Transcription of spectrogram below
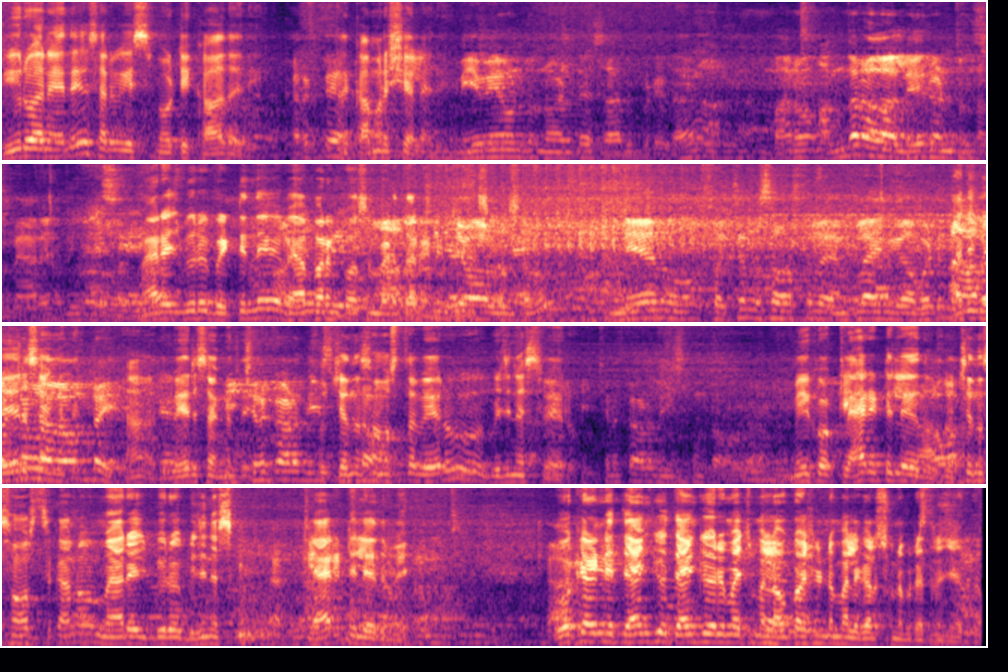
బ్యూరో అనేది సర్వీస్ మోటి కాదు అది కరెక్టే కమర్షియల్ అది. మేమేమంటున్నాం అంటే సార్ ఇప్పుడు మనం అందరూ అలా లేరు అంటున్నాం మ్యారేజ్ మ్యారేజ్ బ్యూరో పెట్టిందే వ్యాపారం కోసం పెడతారండి. నేను స్వచ్ఛంద సంస్థలో ఎంప్లాయీని కాబట్టి అది వేరు ఉంటాయి. అది వేరు సంగతి. స్వచ్ఛంద. సంస్థ వేరు బిజినెస్ వేరు. మీకు క్లారిటీ లేదు. స్వచ్ఛంద సంస్థ కాను మ్యారేజ్ బ్యూరో బిజినెస్ క్లారిటీ లేదు మీకు. ఓకే అండి. Thank you thank you very much మళ్ళీ అవకాశం ఉంటే మళ్ళీ కలుసుకునే ప్రయత్నం చేద్దాం.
